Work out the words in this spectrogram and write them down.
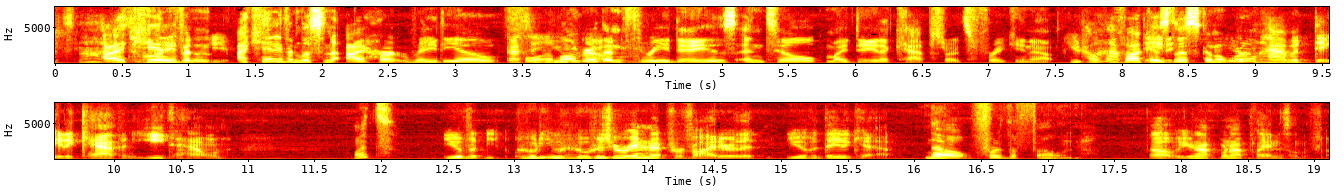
it's not. I It's can't fine. even You- I can't even listen to iHeartRadio That's for you longer than three days until my data cap starts freaking out. You How the have a fuck is this gonna you work? You don't have a data cap in E Town. What? You have a who do you who's your internet provider that you have a data cap? No, for the phone. Oh, you're not. We're not playing this on the phone.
